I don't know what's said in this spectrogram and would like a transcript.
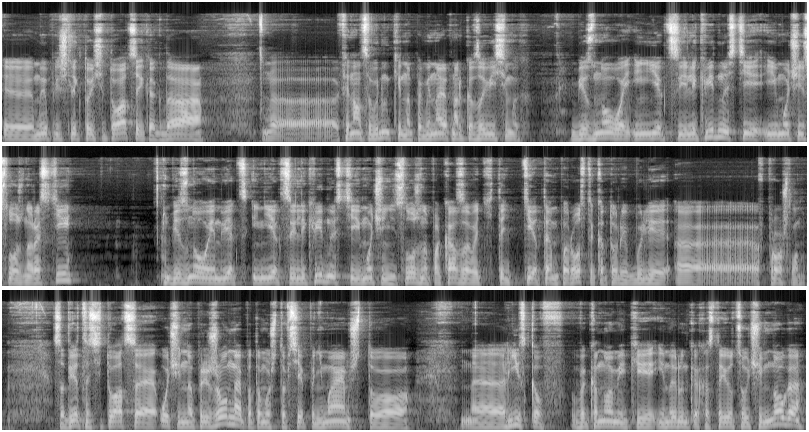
э, мы пришли к той ситуации, когда э, финансовые рынки напоминают наркозависимых. Без новой инъекции ликвидности им очень сложно расти, без новой инъекции ликвидности им очень сложно показывать те темпы роста, которые были э, в прошлом. Соответственно, ситуация очень напряженная, потому что все понимаем, что э, рисков в экономике и на рынках остается очень много,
